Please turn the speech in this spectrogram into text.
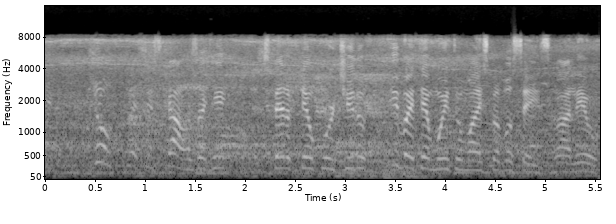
Junto com esses carros aqui. Espero que tenham curtido e vai ter muito mais pra vocês. Valeu!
